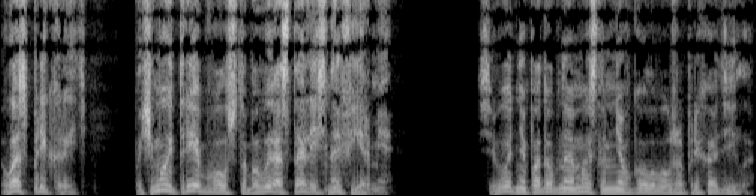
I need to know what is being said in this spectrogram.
вас прикрыть. Почему и требовал, чтобы вы остались на ферме?» Сегодня подобная мысль мне в голову уже приходила.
